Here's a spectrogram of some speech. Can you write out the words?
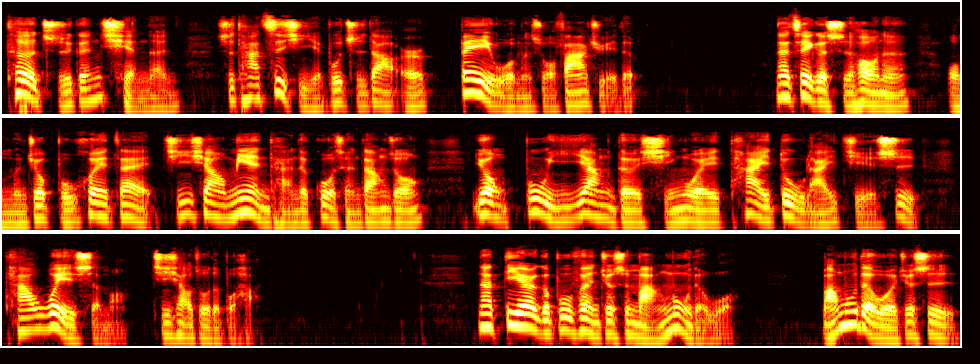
特质跟潜能是他自己也不知道而被我们所发掘的。那这个时候呢，我们就不会在绩效面谈的过程当中，用不一样的行为态度来解释他为什么绩效做得不好。那第二个部分就是盲目的我。盲目的我就是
